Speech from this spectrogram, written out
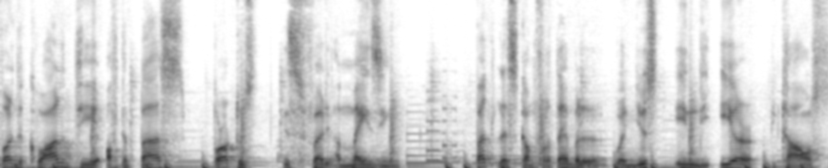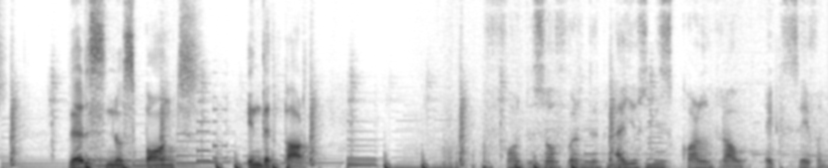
For the quality of the bass produced is very amazing, but less comfortable when used in the ear because there is no sponge in that part. For the software that I use is CorelDRAW X7.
